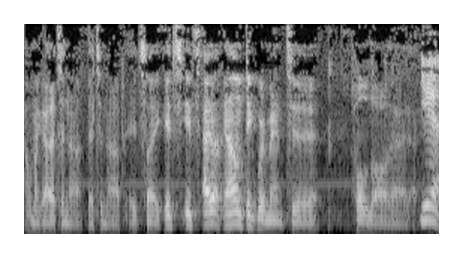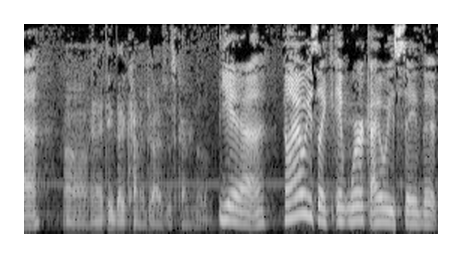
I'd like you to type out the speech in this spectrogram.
oh my god, that's enough. That's enough. It's like it's it's. I don't I don't think we're meant to hold all that. Yeah. Uh, and I think that kind of drives us kind of a little. Yeah. No, I always like at work. I always say that.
